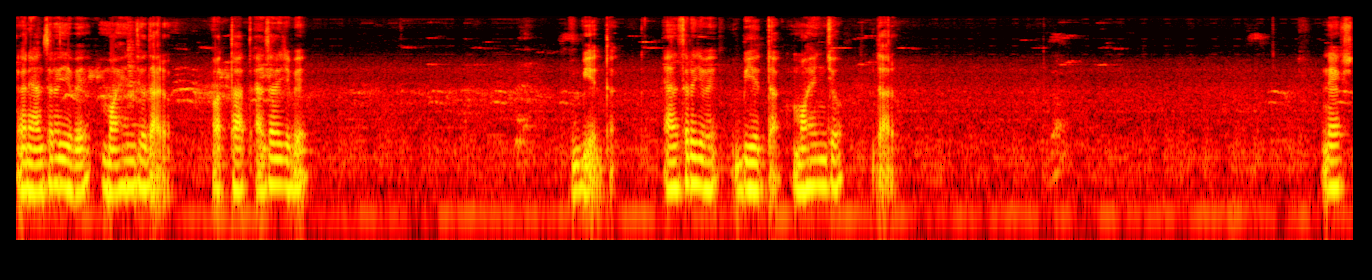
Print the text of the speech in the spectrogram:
এখানে অ্যান্সার হয়ে যাবে মহেঞ্জোদারো অর্থাৎ অ্যান্সার হয়ে যাবে, বিয়ের দাগ। অ্যান্সার হয়ে যাবে, বিয়ের দাগ মহেঞ্জো দারো নেক্সট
